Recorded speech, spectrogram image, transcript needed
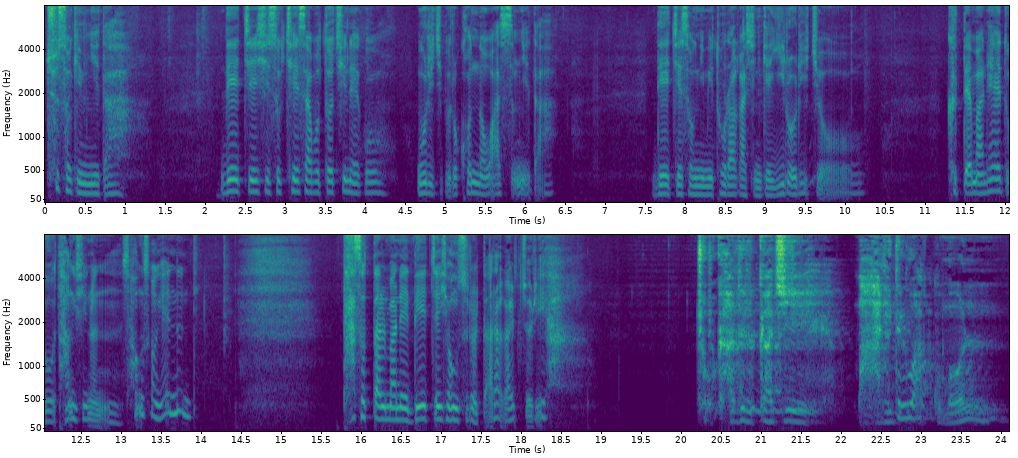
추석입니다. 넷째 시숙 제사부터 지내고 우리 집으로 건너왔습니다. 넷째 성님이 돌아가신 게 1월이죠. 그때만 해도 당신은 성성했는데 다섯 달 만에 넷째 형수를 따라갈 줄이야. 조카들까지 많이들 왔구먼.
